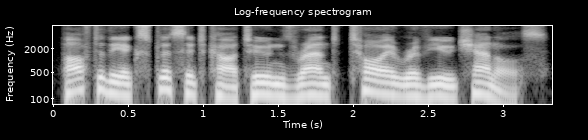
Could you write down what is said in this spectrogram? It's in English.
After the explicit cartoons rant, toy review channels.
